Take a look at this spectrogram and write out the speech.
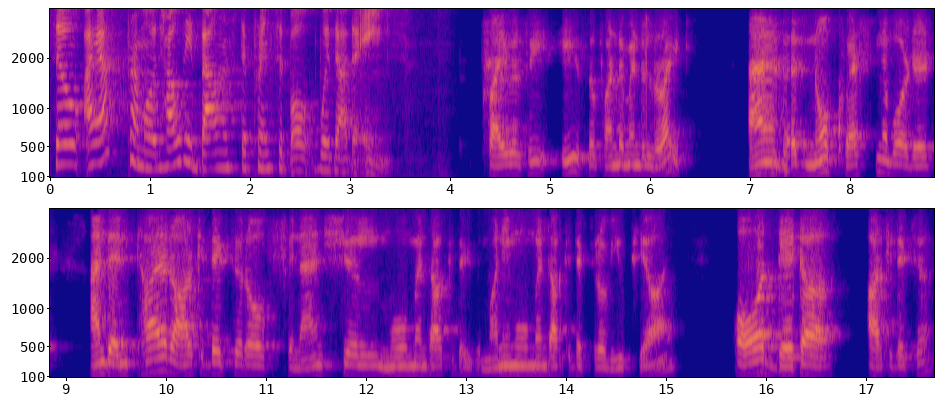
So I asked Pramod how they balance the principle with other aims. Privacy is a fundamental right, and there's no question about it. And the entire architecture of financial movement architecture, money movement architecture of UPI, or data architecture,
